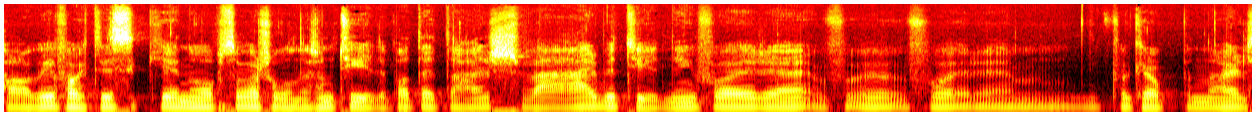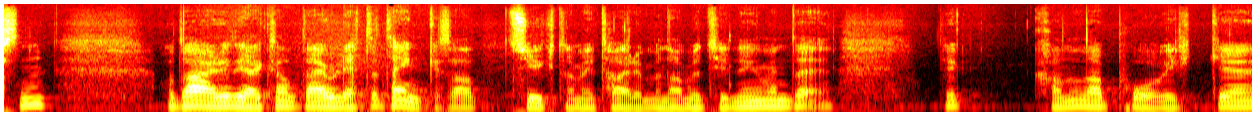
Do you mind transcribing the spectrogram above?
har vi faktisk noen observasjoner som tyder på at dette har en svær betydning for, eh, for, for, for kroppen og helsen? Og da er det, det, det er jo lett å tenke seg at sykdom i tarmen har betydning, men det, det kan jo da påvirke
